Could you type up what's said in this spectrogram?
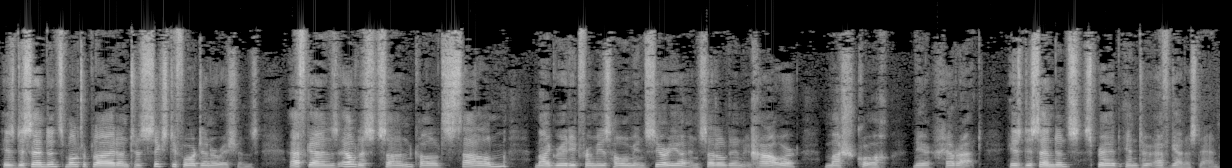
His descendants multiplied unto sixty-four generations. Afghan's eldest son, called Salm, migrated from his home in Syria and settled in Gaur, Mashkoh, near Herat. His descendants spread into Afghanistan.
